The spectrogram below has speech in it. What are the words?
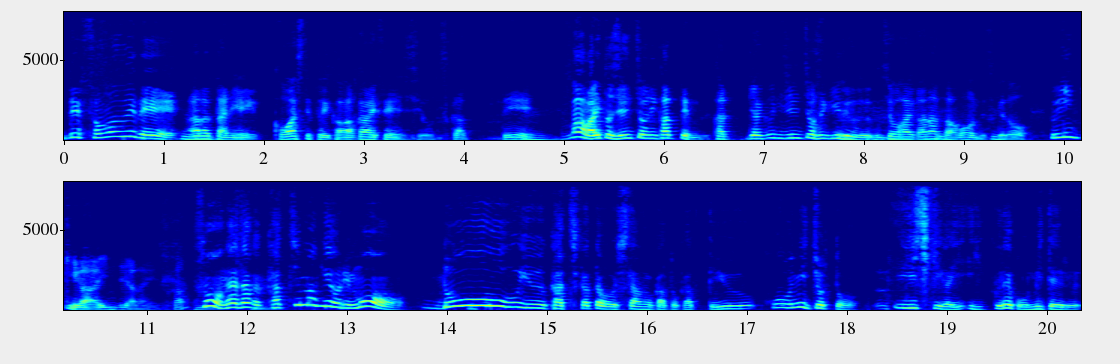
で、その上でうん。新たに壊してというか若い選手を使って、うん。まあ割と順調に勝ってか逆に順調すぎる勝敗かなとは思うんですけど、雰囲気がいいんじゃないですか？そうね、だから勝ち負けよりも、どういう勝ち方をしたのかとかっていう方にちょっと意識がいくね、こう見てる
